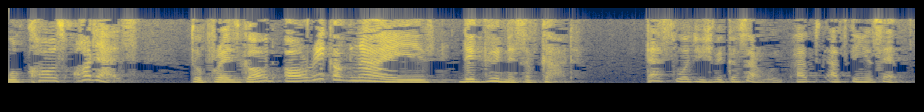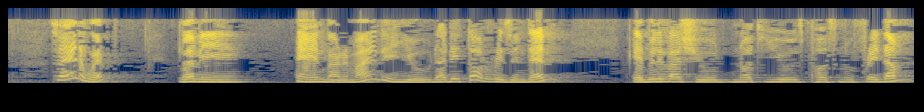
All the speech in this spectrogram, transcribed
will cause others to praise God or recognize the goodness of God. That's what you should be concerned with, asking yourself. So, anyway, let me end by reminding you that the third reason then a believer should not use personal freedom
